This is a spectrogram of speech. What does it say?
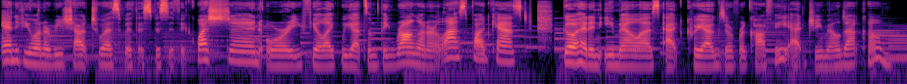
And if you want to reach out to us with a specific question or you feel like we got something wrong on our last podcast, go ahead and email us at creogsovercoffee at gmail.com.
